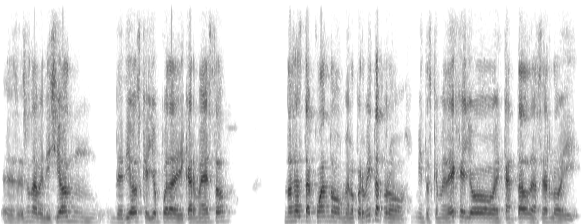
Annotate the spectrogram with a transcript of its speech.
Es, una bendición de Dios que yo pueda dedicarme a esto. No sé hasta cuándo me lo permita, pero mientras que me deje, yo encantado de hacerlo y,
